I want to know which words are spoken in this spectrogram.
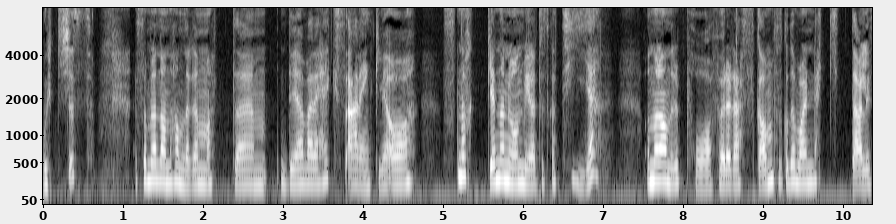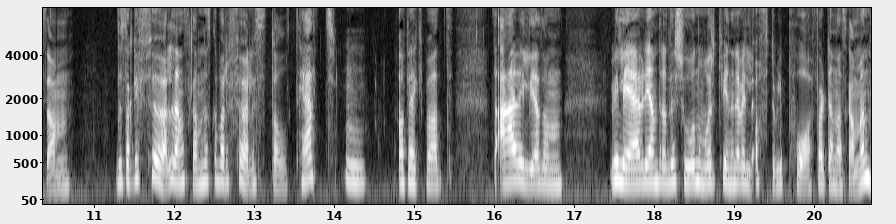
Witches. Som annet handler om at um, det å være heks er egentlig å snakke når noen vil at du skal tie. Og når andre påfører deg skam, så skal du bare nekte å liksom Du skal ikke føle den skammen, du skal bare føle stolthet. Mm. Og peke på at det er veldig sånn Vi lever i en tradisjon hvor kvinner veldig ofte blir påført denne skammen.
